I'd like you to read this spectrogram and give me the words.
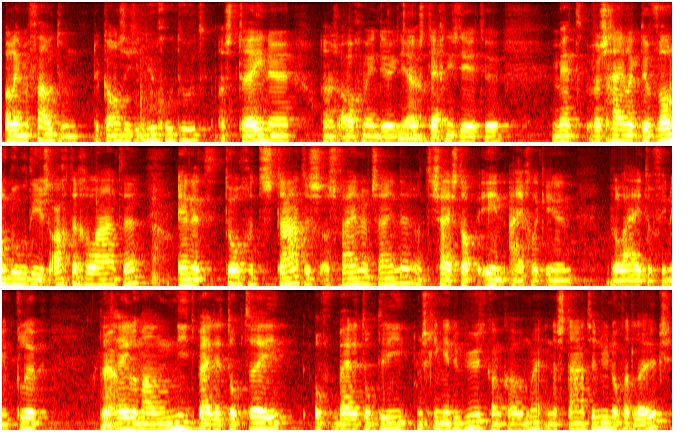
alleen maar fout doen. De kans dat je het nu goed doet, als trainer, als algemeen directeur, Ja. als technisch directeur, met waarschijnlijk de wanboel die is achtergelaten Ja. en het toch het status als Feyenoord zijnde, want zij stappen in eigenlijk in een beleid of in een club dat Ja. helemaal niet bij de top 2 of bij de top 3 misschien in de buurt kan komen en dan staat er nu nog wat leuks.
